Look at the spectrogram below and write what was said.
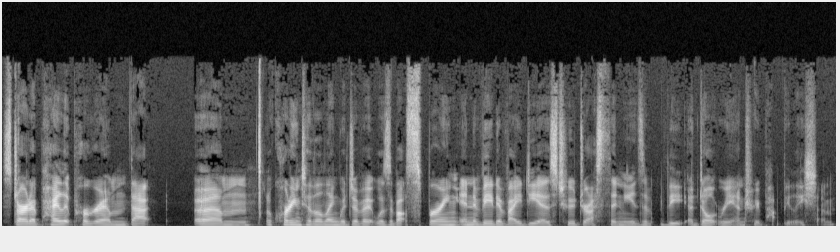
start a pilot program that, um, according to the language of it, was about spurring innovative ideas to address the needs of the adult reentry population.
